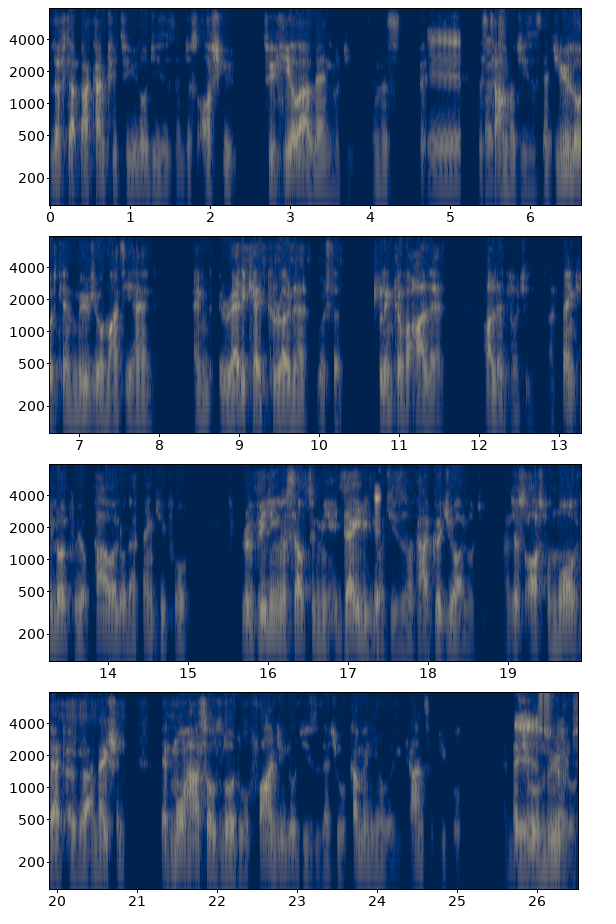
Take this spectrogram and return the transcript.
lift up our country to you, Lord Jesus, and just ask you to heal our land, Lord Jesus, in this Yes, this Lord. time, Lord Jesus, that you, Lord, can move your mighty hand and eradicate corona with the blink of an eyelid, eyelid, Lord Jesus. I thank you, Lord, for your power, Lord. I thank you for revealing yourself to me daily, Lord Jesus, of how good you are, Lord Jesus. I just ask for more of that over our nation, that more households, Lord, will find you, Lord Jesus, that you will come in, you will encounter people, and that you will move, Lord. Lord,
